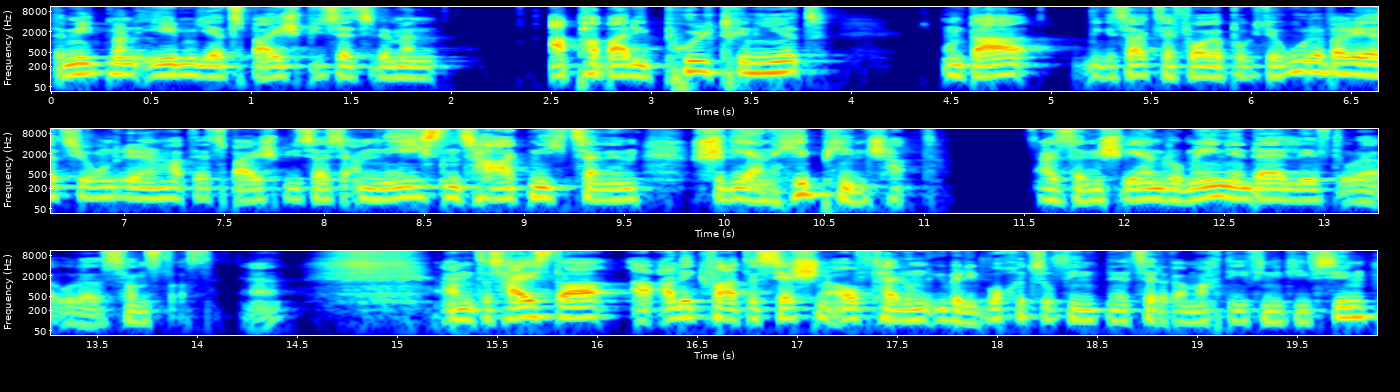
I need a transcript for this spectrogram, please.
damit man eben jetzt beispielsweise, wenn man Upper Body Pull trainiert und da, wie gesagt, seine vorgepunkte Rudervariation drinnen hat, jetzt beispielsweise am nächsten Tag nicht seinen schweren Hip Hinge hat also einen schweren Romanian Deadlift oder, oder sonst was. Ja. Ähm, das heißt, da eine adäquate Session-Aufteilung über die Woche zu finden etc. macht definitiv Sinn.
